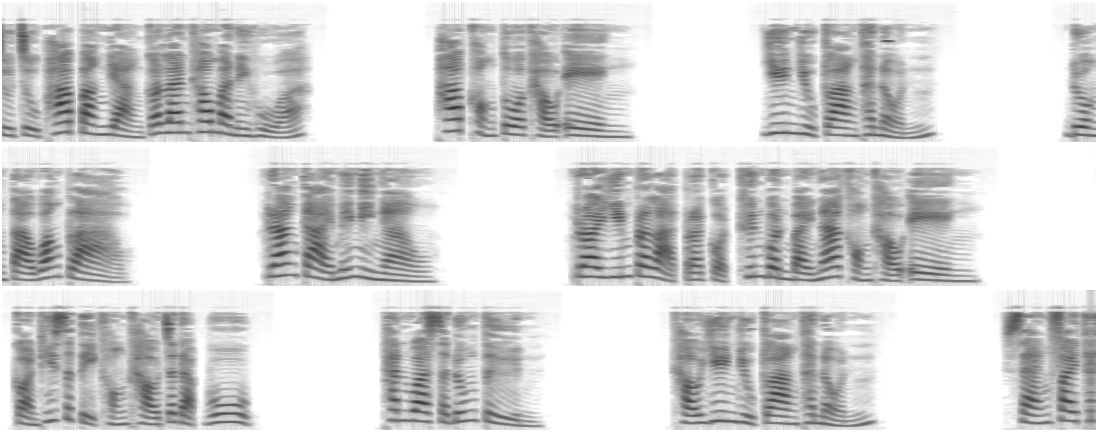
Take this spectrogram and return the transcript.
จู่ๆภาพบางอย่างก็แล่นเข้ามาในหัว ภาพของตัวเขาเอง ยืนอยู่กลางถนน ดวงตาว่างเปล่า ร่างกายไม่มีเงา รอยยิ้มประหลาดปรากฏขึ้นบนใบหน้าของเขาเอง ก่อนที่สติของเขาจะดับวูบท่านวาสะดุ้งตื่น เขายืนอยู่กลางถนน แสงไฟถ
